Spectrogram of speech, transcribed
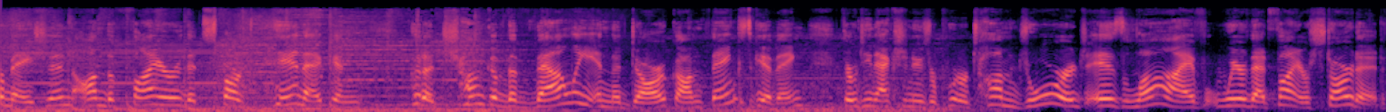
information on the fire that sparked panic and put a chunk of the valley in the dark on Thanksgiving. 13 Action News reporter Tom George is live where that fire started.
